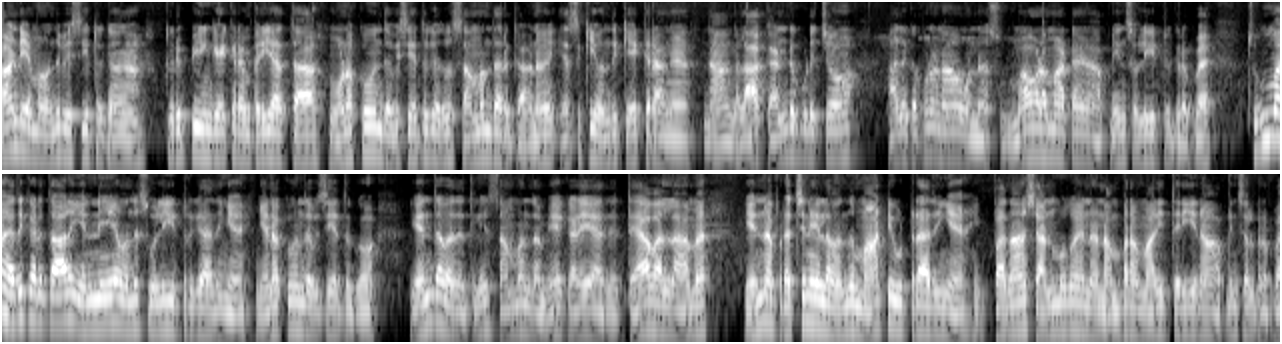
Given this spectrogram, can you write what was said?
பாண்டியம்மா வந்து பேசிகிட்டு இருக்காங்க. திருப்பியும் கேட்குறேன் பெரியாத்தா உனக்கும் இந்த விஷயத்துக்கு எதுவும் சம்மந்தம் இருக்கான்னு எசக்கி வந்து கேட்குறாங்க நாங்களாக கண்டுபிடிச்சோம். அதுக்கப்புறம் நான் உன்னை சும்மா விட மாட்டேன் அப்படின்னு சொல்லிக்கிட்டு இருக்கிறப்ப சும்மா எதுக்கு எடுத்தாலும் என்னையே வந்து சொல்லிக்கிட்டு இருக்காதீங்க. எனக்கும் இந்த விஷயத்துக்கும் எந்த விதத்துலேயும் சம்மந்தமே கிடையாது. தேவையில்லாமல் என்ன பிரச்சனையில் வந்து மாட்டி விட்டுறாதீங்க. இப்போ தான் சண்முகம் என்னை நம்புகிற மாதிரி தெரியறான் அப்படின்னு சொல்கிறப்ப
